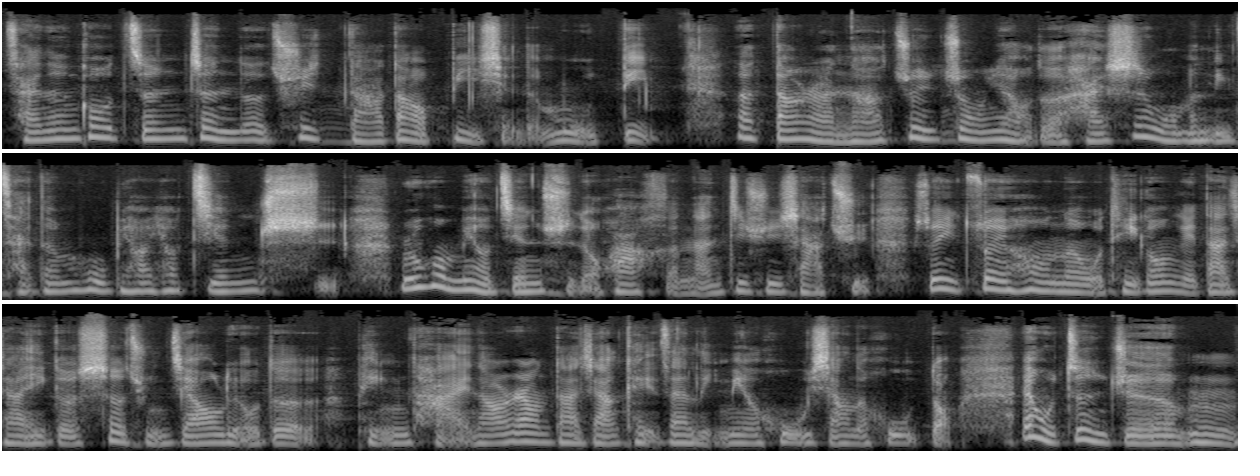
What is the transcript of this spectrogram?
才能够真正的去达到避险的目的？那当然呢，最重要的还是我们理财的目标要坚持。如果没有坚持的话，很难继续下去。所以最后呢，我提供给大家一个社群交流的平台，然后让大家可以在里面互相的互动。哎，我真的觉得，嗯。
